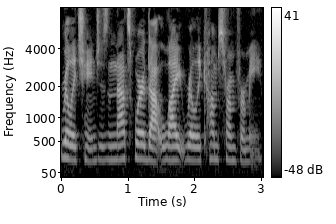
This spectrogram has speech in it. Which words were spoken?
really changes, and that's where that light really comes from for me.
